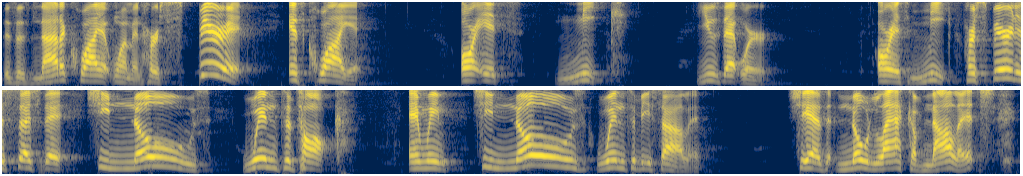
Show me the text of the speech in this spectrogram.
this is not a quiet woman. Her spirit is quiet or it's meek. Use that word. Or it's meek. Her spirit is such that she knows when to talk and when she knows when to be silent. She has no lack of knowledge,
